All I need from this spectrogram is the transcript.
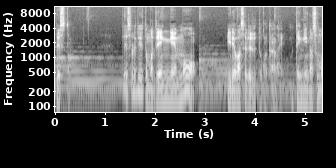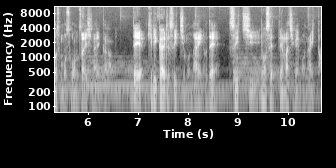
ですと。で、それで言うと、まあ、電源も入れ忘れるってことはない。電源がそもそも存在しないから。で、切り替えるスイッチもないので、スイッチの設定間違いもないと。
